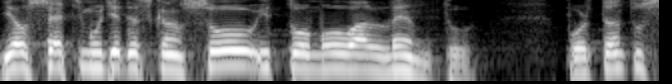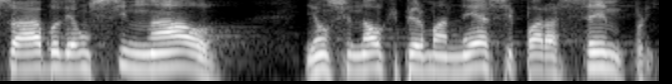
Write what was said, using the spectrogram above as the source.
e ao sétimo dia descansou e tomou alento. Portanto, o sábado é um sinal, e é um sinal que permanece para sempre.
